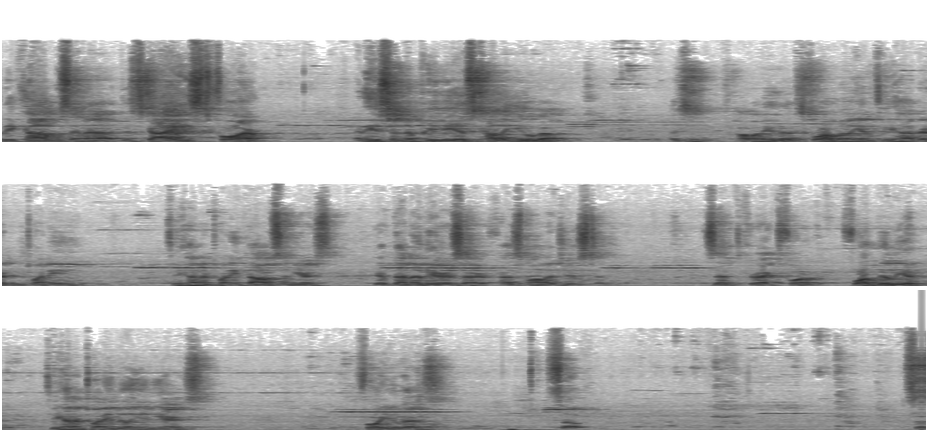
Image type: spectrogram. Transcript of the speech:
But he comes in a disguised form, and he's from the previous Kali Yuga. That's, how many? That's 4,320,000 320, years. Yevdanavir is our cosmologist, and is that correct? For 4 billion, 320 million years? Four yugas? So, so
